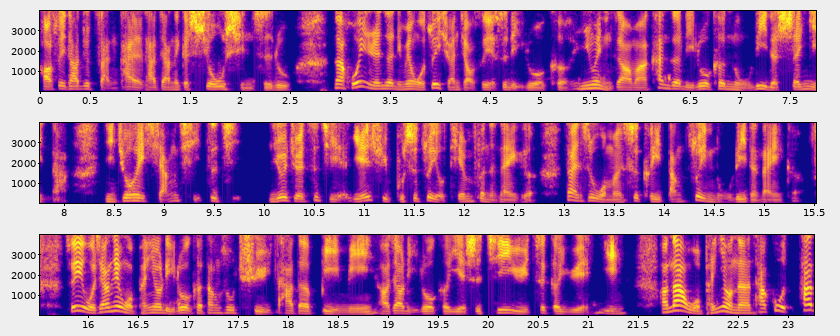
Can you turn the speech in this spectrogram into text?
好，所以他就展开了他这样的一个修行之路。那火影忍者里面，我最喜欢角色也是李洛克，因为你知道吗？看着李洛克努力的身影啊，你就会想起自己。你就觉得自己也许不是最有天分的那一个，但是我们是可以当最努力的那一个。所以我相信我朋友李洛克当初取他的笔名啊叫李洛克，也是基于这个原因。好，那我朋友呢，他过他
